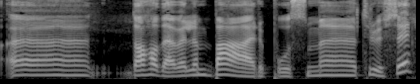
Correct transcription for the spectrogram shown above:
eh, da hadde jeg vel en bærepose med truser.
